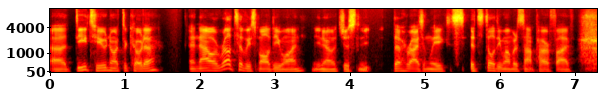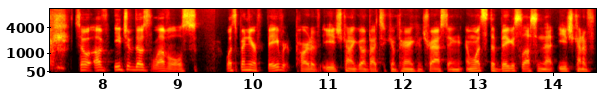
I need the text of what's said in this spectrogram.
uh, d2 north dakota and now a relatively small d1 you know just the Horizon League. It's, it's still D1, but it's not Power Five. So, of each of those levels, what's been your favorite part of each? Kind of going back to comparing, contrasting, and what's the biggest lesson that each kind of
